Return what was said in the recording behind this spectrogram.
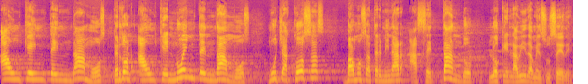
aunque entendamos, perdón, aunque no entendamos muchas cosas, vamos a terminar aceptando lo que en la vida me sucede.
